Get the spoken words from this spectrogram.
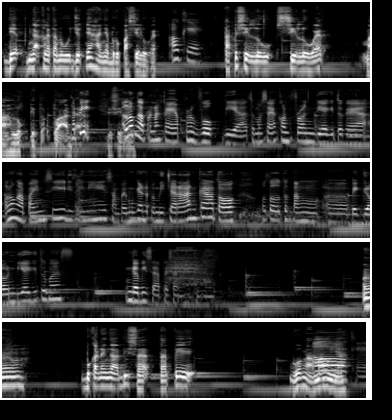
dia nggak kelihatan wujudnya hanya berupa siluet. Oke. Tapi silu siluet makhluk gitu tuh ada Tapi di sini. Lo nggak pernah kayak provoke dia atau maksudnya confront dia gitu kayak lo ngapain sih di sini sampai mungkin ada pembicaraan kah atau lo tahu tentang eh, background dia gitu mas? Nggak bisa apa sana gitu. Em, bukannya nggak bisa, tapi gue nggak mau Oh, ya. Oke,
